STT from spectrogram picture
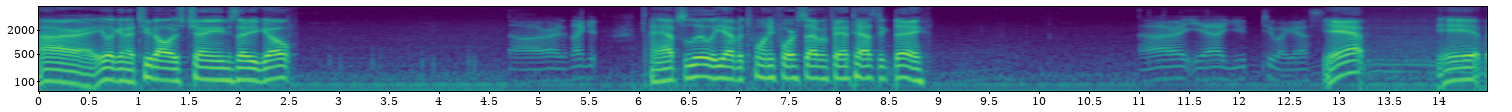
right. You're looking at two dollars change. There you go. All right, thank you. Absolutely, you have a 24/7 fantastic day. All right, yeah, you too, I guess. Yep. Yep.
